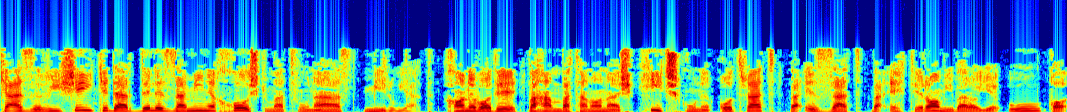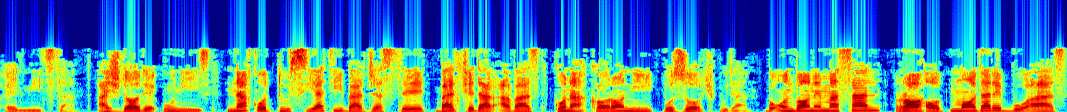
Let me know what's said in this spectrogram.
که از ریشه‌ای که در دل زمین خشک مدفون است می‌روید. خانواده و هموطنانش هیچ گونه قدرت و عزت و احترامی برای او قائل نیستند. اجداد او نیز نه قدوسیتی برجسته بلکه در عوض گناهکارانی بزرگ بودند به عنوان مثل راه مادر بوعز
